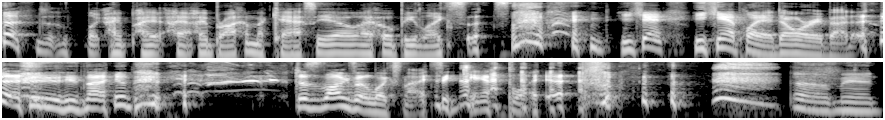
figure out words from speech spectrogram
Look, I, I, I brought him a Casio. I hope he likes this. he can't, he can't play it. Don't worry about it. He's not. just as long as it looks nice, he can't play it. Oh man,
